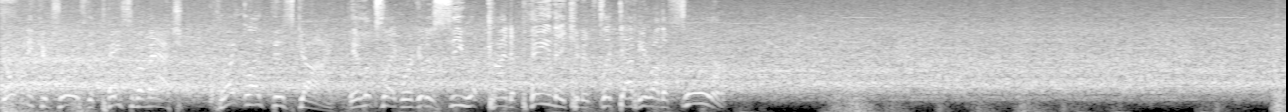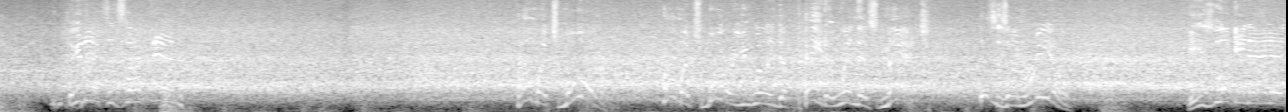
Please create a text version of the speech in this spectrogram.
Nobody controls the pace of a match quite like this guy. It looks like we're going to see what kind of pain they can inflict out here on the floor. Look at this, it's locked in. How much more? How much more are you willing to pay to win this match? This is unreal. He's looking at it.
